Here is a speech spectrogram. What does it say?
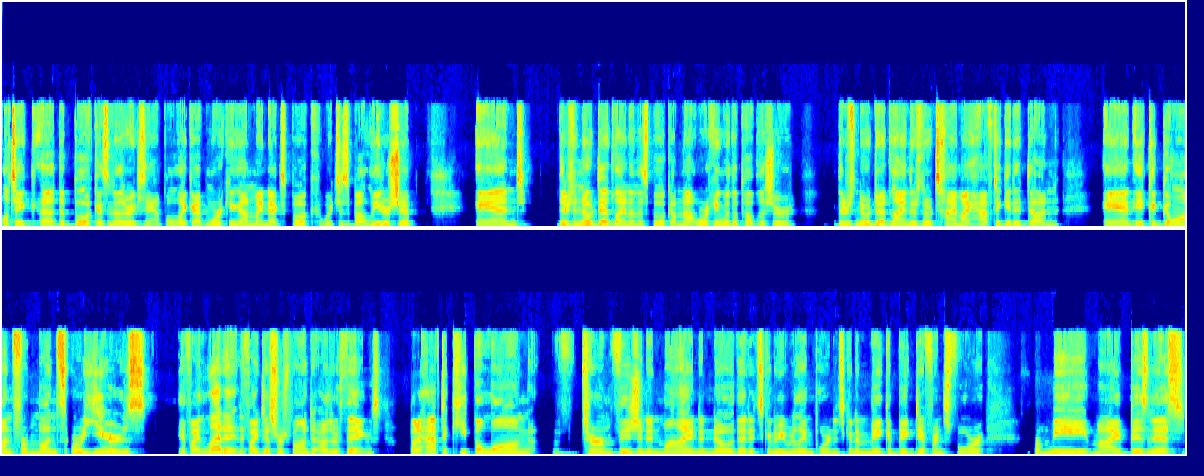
I'll take uh, the book as another example. Like I'm working on my next book, which is about leadership, and there's no deadline on this book. I'm not working with a publisher. There's no deadline. There's no time I have to get it done. And it could go on for months or years if I let it, if I just respond to other things. But I have to keep the long term vision in mind and know that it's going to be really important. It's going to make a big difference for for me, my business,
